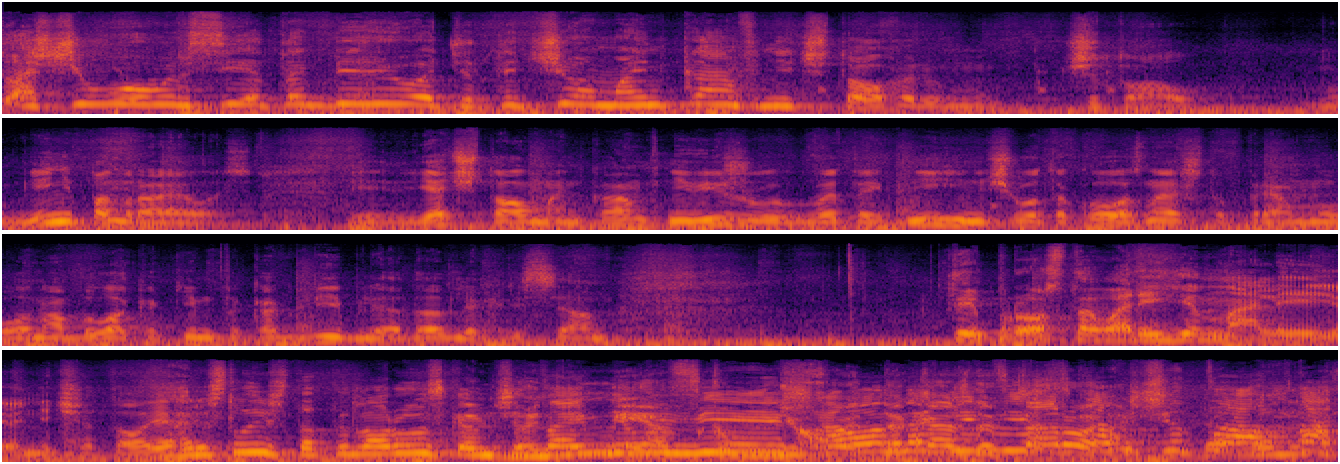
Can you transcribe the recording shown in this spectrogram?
Да с чего вы все это берете? Ты что, Mein Kampf не читал? Говорю, ну, читал. Ну, мне не понравилось. И я читал Mein Kampf, не вижу в этой книге ничего такого, знаешь, что прям, ну, она была каким-то как Библия, да, для христиан. Ты просто в оригинале ее не читал. Я говорю, слышь, да ты на русском читать не немецком умеешь, не а он да на каждый немецком второй. читал. Да нас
